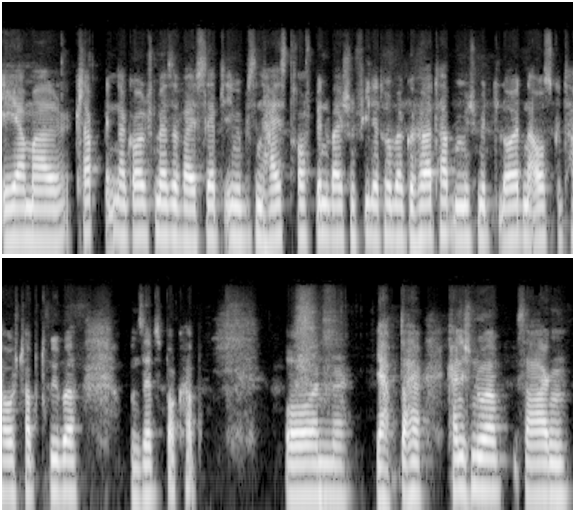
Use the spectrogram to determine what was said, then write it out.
eher mal klappt mit einer Golfmesse, weil ich selbst irgendwie ein bisschen heiß drauf bin, weil ich schon viele drüber gehört habe und mich mit Leuten ausgetauscht habe drüber und selbst Bock habe. Und äh, ja, daher kann ich nur sagen,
